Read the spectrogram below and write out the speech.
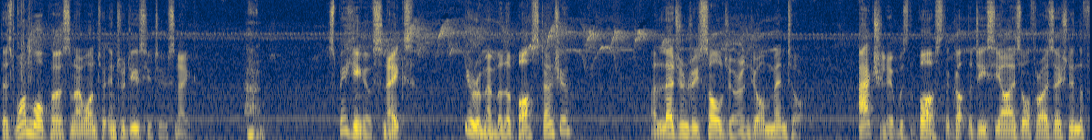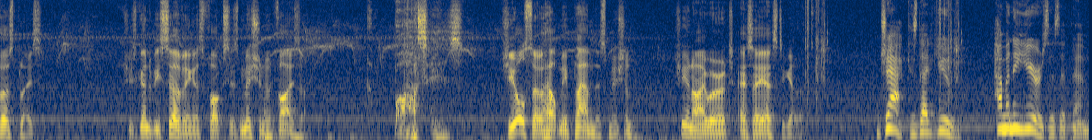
There's one more person I want to introduce you to, Snake. Huh? Speaking of snakes, you remember the boss, don't you? A legendary soldier and your mentor. Actually, it was the boss that got the DCI's authorization in the first place. She's going to be serving as Fox's mission advisor. The boss is? She also helped me plan this mission. She and I were at SAS together. Jack, is that you? How many years has it been?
